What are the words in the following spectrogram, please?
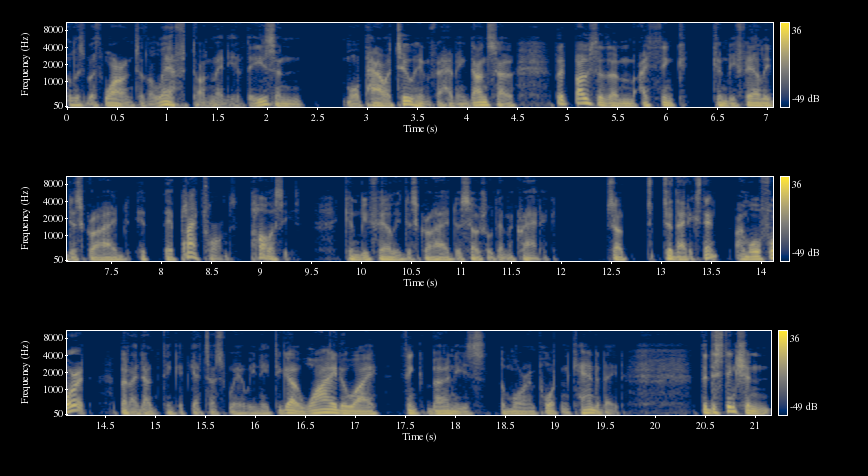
Elizabeth Warren to the left on many of these, and more power to him for having done so. But both of them, I think, can be fairly described, their platforms, policies, can be fairly described as social democratic. So, t- to that extent, I'm all for it, but I don't think it gets us where we need to go. Why do I think Bernie's the more important candidate? The distinction,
